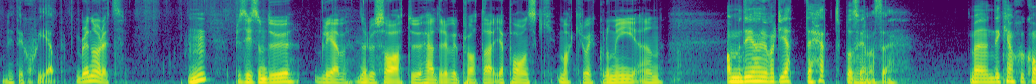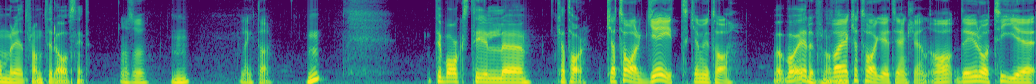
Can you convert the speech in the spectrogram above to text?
lite skev. Det blir nördigt. Mm. Precis som du blev när du sa att du hellre vill prata japansk makroekonomi än, Ja men det har ju varit jättehett på Mm. senaste. Men det kanske kommer i ett framtida avsnitt. alltså, Mm. längtar. Tillbaks till eh, Qatar. Qatargate kan vi ta. Va, vad är det för Vad är? Qatargate egentligen? Ja, det är ju då 10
